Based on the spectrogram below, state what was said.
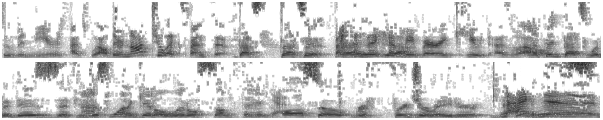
souvenirs as well. They're not too expensive. That's that's it. But right? they can Yeah. be very cute as well. I think that's what it is. is If you just want to get a little something, Yes. also refrigerator magnets. magnets.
